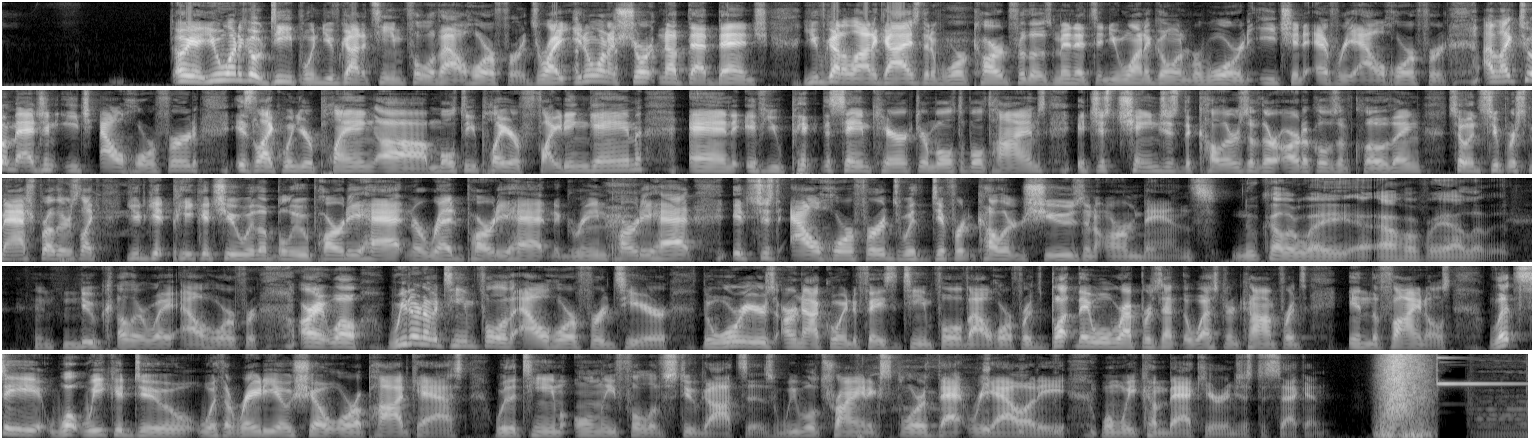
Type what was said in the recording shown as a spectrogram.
Oh yeah, you want to go deep when you've got a team full of Al Horfords, right? You don't want to shorten up that bench. You've got a lot of guys that have worked hard for those minutes, and you want to go and reward each and every Al Horford. I like to imagine each Al Horford is like when you're playing a multiplayer fighting game, and if you pick the same character multiple times, it just changes the colors of their articles of clothing. So in Super Smash Brothers, like you'd get Pikachu with a blue party hat and a red party hat and a green party hat. It's just Al Horfords with different colored shoes and armbands. New colorway uh, Al Horford. Yeah, I love it. New colorway Al Horford. All right, well, we don't have a team full of Al Horfords here. The Warriors are not going to face a team full of Al Horfords, but they will represent the Western Conference in the finals. Let's see what we could do with a radio show or a podcast with a team only full of Stugotzes. We will try and explore that reality when we come back here in just a second.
